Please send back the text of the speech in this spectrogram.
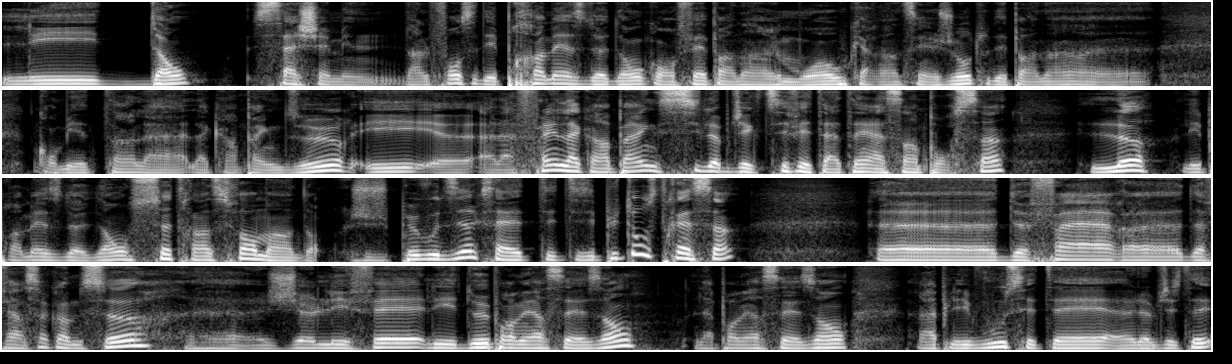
les dons s'achemine. Dans le fond, c'est des promesses de dons qu'on fait pendant un mois ou 45 jours, tout dépendant euh, combien de temps la, campagne dure. Et euh, à la fin de la campagne, si l'objectif est atteint à 100% là, les promesses de dons se transforment en dons. Je peux vous dire que ça a été plutôt stressant. Euh, de, faire, de faire ça comme ça. je l'ai fait les deux premières saisons. La première saison, rappelez-vous, c'était euh, l'objectif,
